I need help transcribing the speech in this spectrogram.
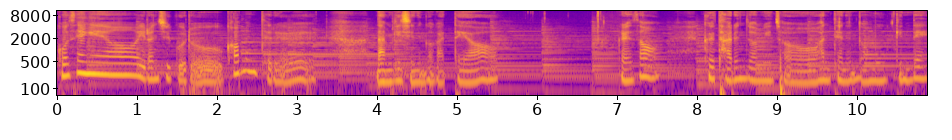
고생해요. 이런 식으로 커멘트를 남기시는 것 같아요. 그래서 그 다른 점이 저한테는 너무 웃긴데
